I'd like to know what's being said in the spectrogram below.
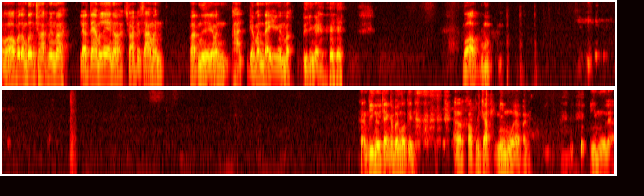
อ๋อบ่ต้องเบิ่งช็อตมันบ่แล้วแต่มันเลยเนาะช็อตเดี๋ยวสร้างมันฮอดมือเดี๋ยวมันผ่านเดี๋ยวมันได้เองแม่นบ่หรือจังได บ่ผมพี่หนูแจงก็เบิ่งบ่าเป็นเอ้าขอบคุณครับ มีมูแล้วบันมีมูแล้ว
